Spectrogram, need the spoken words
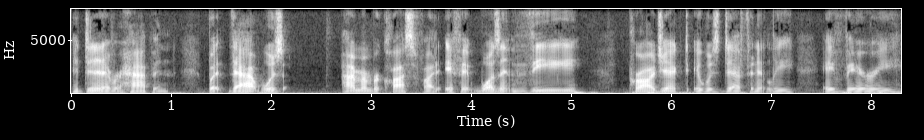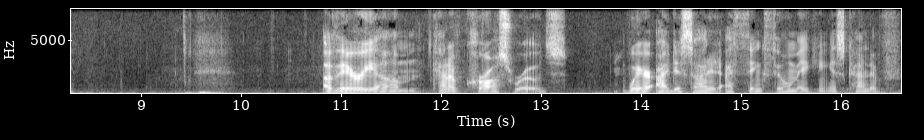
it didn't ever happen. But that was, I remember Classified, if it wasn't the project, it was definitely a very a very um, kind of crossroads where I decided I think filmmaking is kind of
